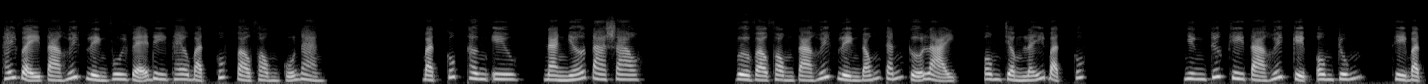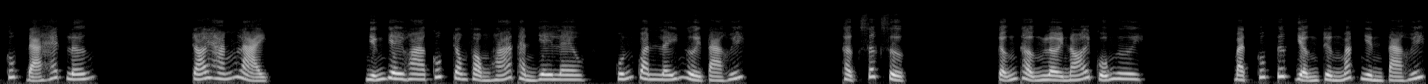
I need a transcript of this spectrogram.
Thấy vậy tà huyết liền vui vẻ đi theo Bạch Cúc vào phòng của nàng. Bạch Cúc thân yêu, nàng nhớ ta sao? Vừa vào phòng tà huyết liền đóng cánh cửa lại, ôm chầm lấy Bạch Cúc. Nhưng trước khi tà huyết kịp ôm trúng, thì Bạch Cúc đã hét lớn. Trói hắn lại. Những dây hoa cúc trong phòng hóa thành dây leo, quấn quanh lấy người tà huyết. Thật sức sượt. Cẩn thận lời nói của ngươi. Bạch Cúc tức giận trừng mắt nhìn tà huyết.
